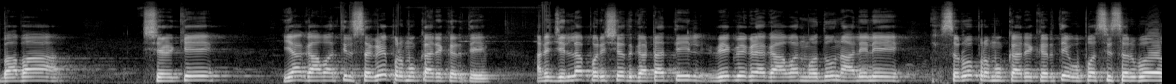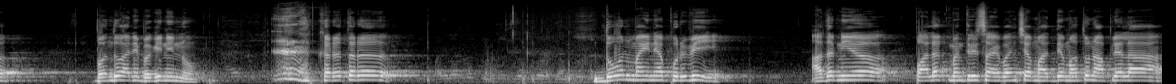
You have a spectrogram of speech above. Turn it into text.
बाबा शेळके या गावातील सगळे प्रमुख कार्यकर्ते आणि जिल्हा परिषद गटातील वेगवेगळ्या गावांमधून आलेले सर्व प्रमुख कार्यकर्ते उपस्थित सर्व बंधू आणि भगिनींनो खरं तर दोन महिन्यापूर्वी आदरणीय पालकमंत्री साहेबांच्या माध्यमातून आपल्याला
